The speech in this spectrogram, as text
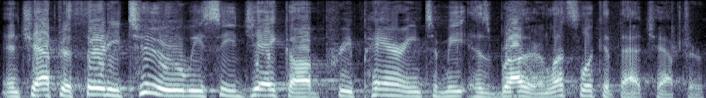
In chapter 32, we see Jacob preparing to meet his brother. And let's look at that chapter.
